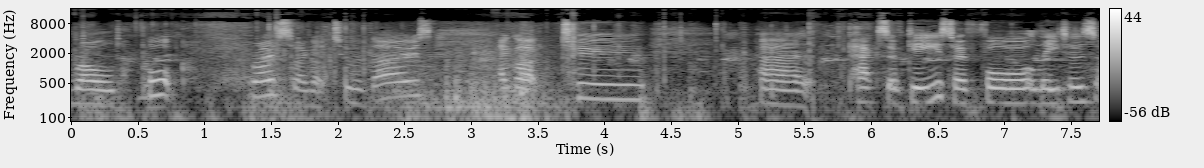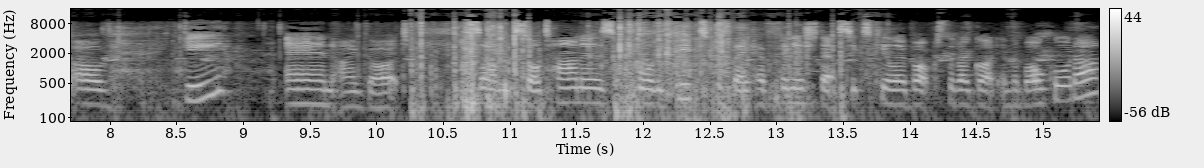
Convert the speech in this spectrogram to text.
rolled pork roast, so I got two of those. I got two uh, packs of ghee, so four litres of ghee, and I got some sultanas for the kids because they have finished that six kilo box that I got in the bulk order.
